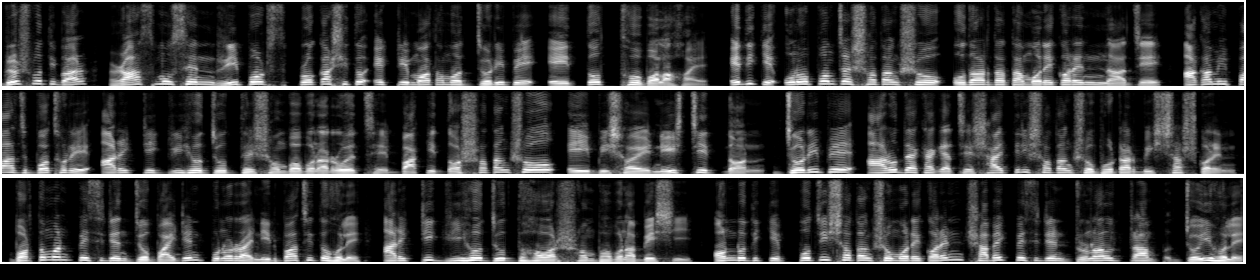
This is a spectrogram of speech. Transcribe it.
বৃহস্পতিবার রাসমুসেন রিপোর্টস প্রকাশিত একটি মতামত জরিপে এই তথ্য বলা হয়। এদিকে উনপঞ্চাশ শতাংশ উদারদাতা মনে করেন না যে আগামী পাঁচ বছরে আরেকটি গৃহযুদ্ধের সম্ভাবনা রয়েছে। বাকি দশ শতাংশ এই বিষয়ে নিশ্চিত নন। জরিপে আরও দেখা গেছে সাঁত্রিশ শতাংশ ভোটার বিশ্বাস করেন। বর্তমান প্রেসিডেন্ট জো বাইডেন পুনরায় নির্বাচিত হলে আরেকটি গৃহযুদ্ধ হওয়ার সম্ভাবনা বেশি। অন্যদিকে পঁচিশ শতাংশ মনে করেন, সাবেক প্রেসিডেন্ট ডোনাল্ড ট্রাম্প জয়ী হলে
